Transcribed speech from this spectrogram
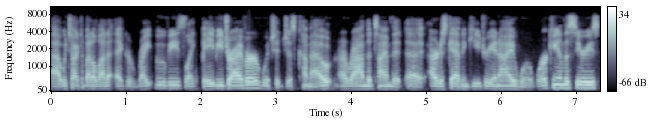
Uh, we talked about a lot of Edgar Wright movies like Baby Driver, which had just come out around the time that uh, artist Gavin Guidry and I were working on the series.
